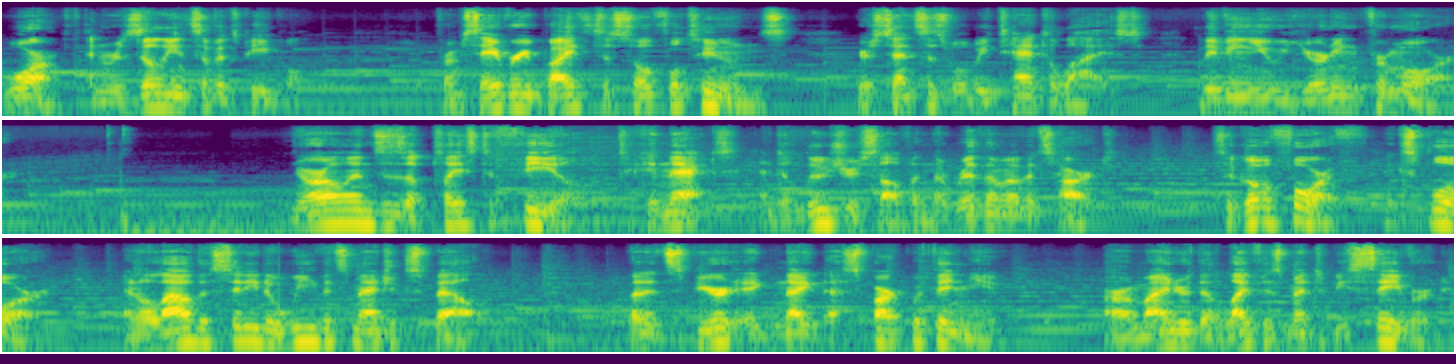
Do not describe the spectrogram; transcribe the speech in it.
warmth, and resilience of its people. From savory bites to soulful tunes, your senses will be tantalized, leaving you yearning for more. New Orleans is a place to feel, to connect, and to lose yourself in the rhythm of its heart. So go forth, explore, and allow the city to weave its magic spell. Let its spirit ignite a spark within you, a reminder that life is meant to be savored,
